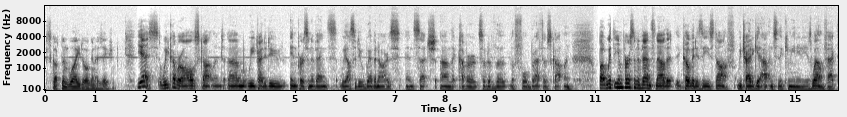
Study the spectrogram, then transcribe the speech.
Scotland wide organisation. Yes, we cover all of Scotland. Um, we try to do in person events. We also do webinars and such um, that cover sort of the, the full breadth of Scotland. But with the in person events, now that COVID is eased off, we try to get out into the community as well. In fact,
